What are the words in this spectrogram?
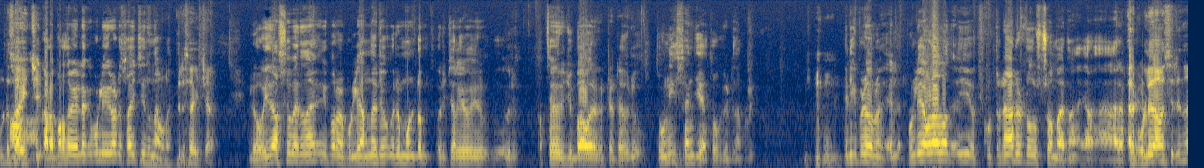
ഉണ്ട് സഹിച്ച്. കടപ്പുറത്തെ വെയിലൊക്കെ പുള്ളി ഒരുപാട് സഹിച്ചിരുന്ന അവിടെ. ഒത്തിരി സഹിച്ച? ലോഹിദാസ് വരുന്ന ഈ പറഞ്ഞ പുള്ളി അന്നൊരു ഒരു മുണ്ടും ഒരു ചെറിയ ഒരു പ്രത്യേക ഒരു ജുബാവരെ കിട്ടിയിട്ട് ഒരു തുണി സഞ്ചിയാ തൂക്കിയിടുന്ന പുള്ളി. എനിക്കിപ്പോഴും പറഞ്ഞു പുള്ളി അവിടെ ഈ കുട്ടനാട് ടൂറിസ്റ്റ് ഹോം ആയിരുന്നു. അല്ല പുള്ളി താമസിച്ചിരുന്ന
